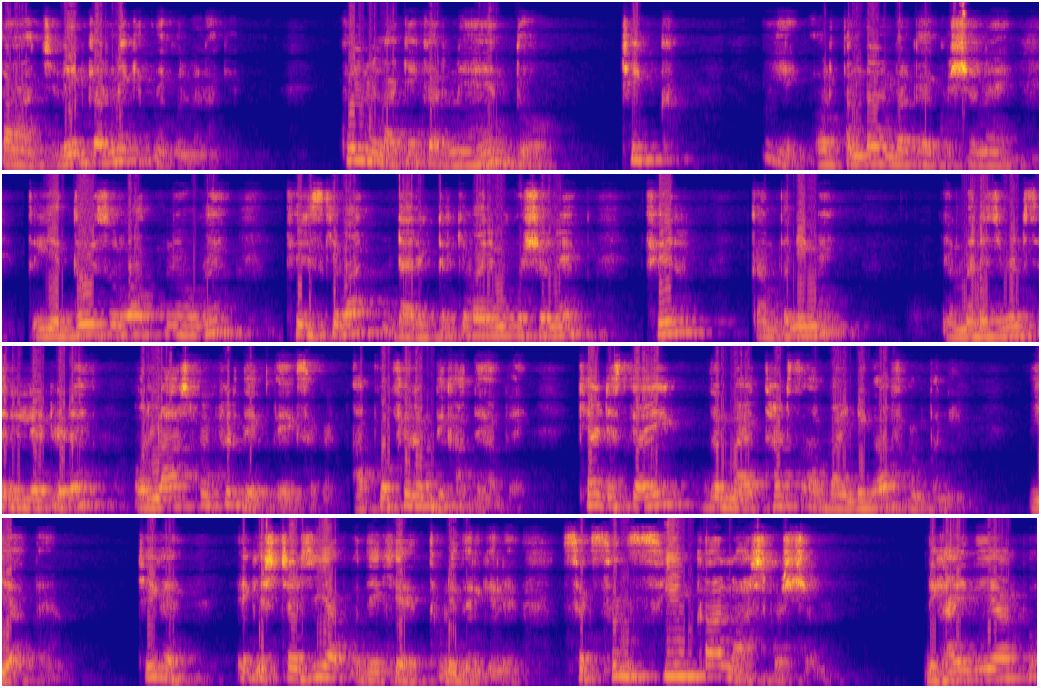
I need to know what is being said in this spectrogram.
पाँच। लेकिन करने कितने? कुल मिला के। कुल मिला के करने हैं दो। ठीक? ये, और पंद्रह नंबर का क्वेश्चन है। तो ये दो शुरुआत में हो गए। फिर इसके बाद डायरेक्टर के बारे में क्वेश्चन है। फिर कंपनी में मैनेजमेंट से रिलेटेड है और लास्ट में फिर देखते हैं एक सेकंड आपको फिर हम दिखाते हैं यहाँ पे। क्या describe the methods of winding of company ये आता है। ठीक है? एक स्ट्रेटजी आपको देखिए थोड़ी देर के लिए। सेक्शन सी का लास्ट क्वेश्चन दिखाई दिया आपको?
